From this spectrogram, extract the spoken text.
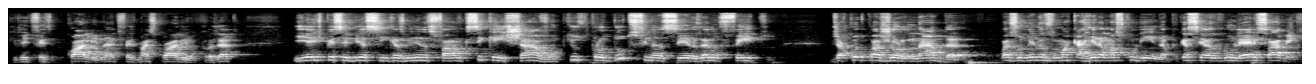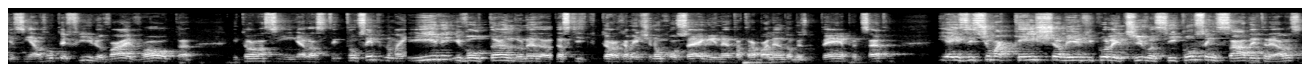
que a gente fez quali, né? A gente fez mais quali o projeto. E a gente percebia assim que as meninas falavam que se queixavam que os produtos financeiros eram feitos de acordo com a jornada, mais ou menos uma carreira masculina, porque assim as mulheres sabem que assim elas vão ter filho, vai, volta, então elas assim elas estão sempre numa ir e voltando, né, das que teoricamente não conseguem, né, tá trabalhando ao mesmo tempo, etc. E aí existe uma queixa meio que coletiva assim, consensada entre elas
